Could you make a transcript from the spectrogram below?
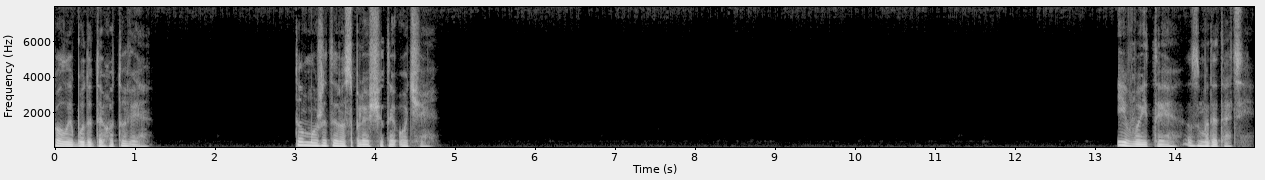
Коли будете готові, то можете розплющити очі. І вийти з медитації.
